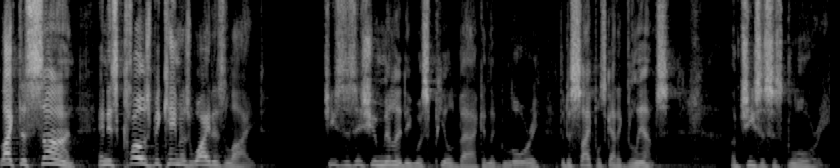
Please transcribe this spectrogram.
like the sun, and his clothes became as white as light. Jesus' humility was peeled back, and the glory, the disciples got a glimpse of Jesus' glory.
